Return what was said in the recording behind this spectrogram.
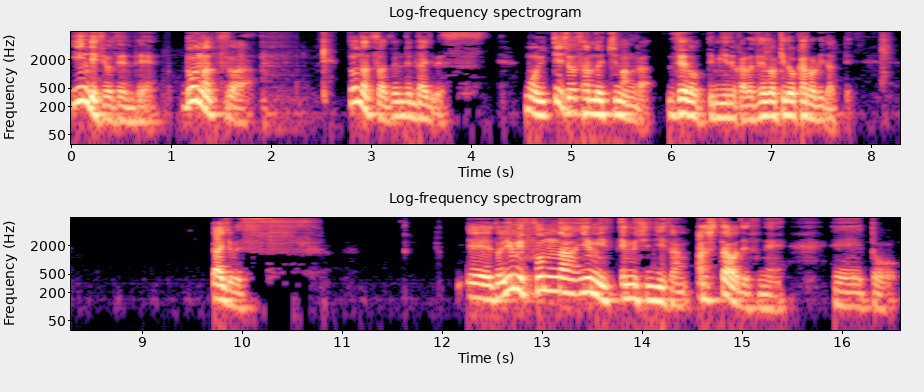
いいんですよ、全然。ドーナツは、ドーナツは全然大丈夫です。もう言ってでしょ？サンドイッチマンが。ゼロって見えるからゼロキロカロリーだって。大丈夫です。えっ、ー、と、ユミ、そんなユミ MCD さん、明日はですね、えっ、ー、と、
